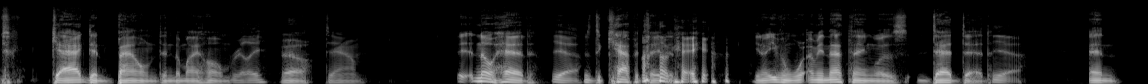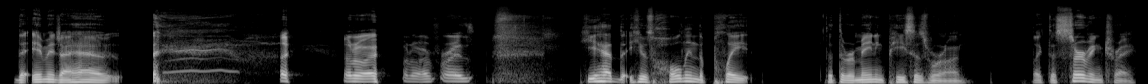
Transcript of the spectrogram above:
gagged and bound into my home. Really? Yeah. Damn. It- no head. Yeah. It was decapitated. Okay. You know, even I mean that thing was dead, dead. yeah. And the image I have, one of my one of our friends, he had the, he was holding the plate that the remaining pieces were on, like the serving tray.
